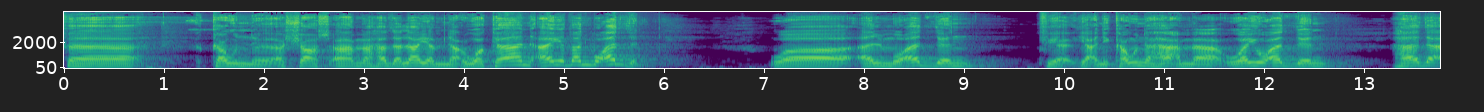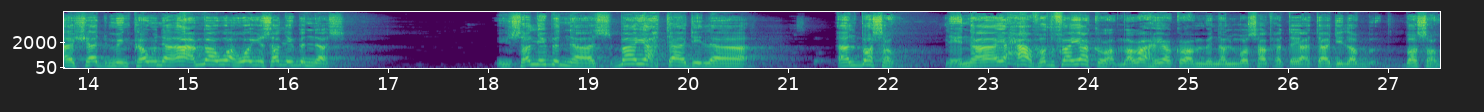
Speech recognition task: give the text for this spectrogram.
فكون الشخص أعمى هذا لا يمنع. وكان أيضا مؤذن. والمؤذن في يعني كونه أعمى ويؤذن هذا أشد من كونه أعمى وهو يصلي بالناس. يصلي بالناس ما يحتاج إلى البصر. لأنه يحافظ فيكرم. ما راح يكرم من المصحف حتى يحتاج إلى بصر.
